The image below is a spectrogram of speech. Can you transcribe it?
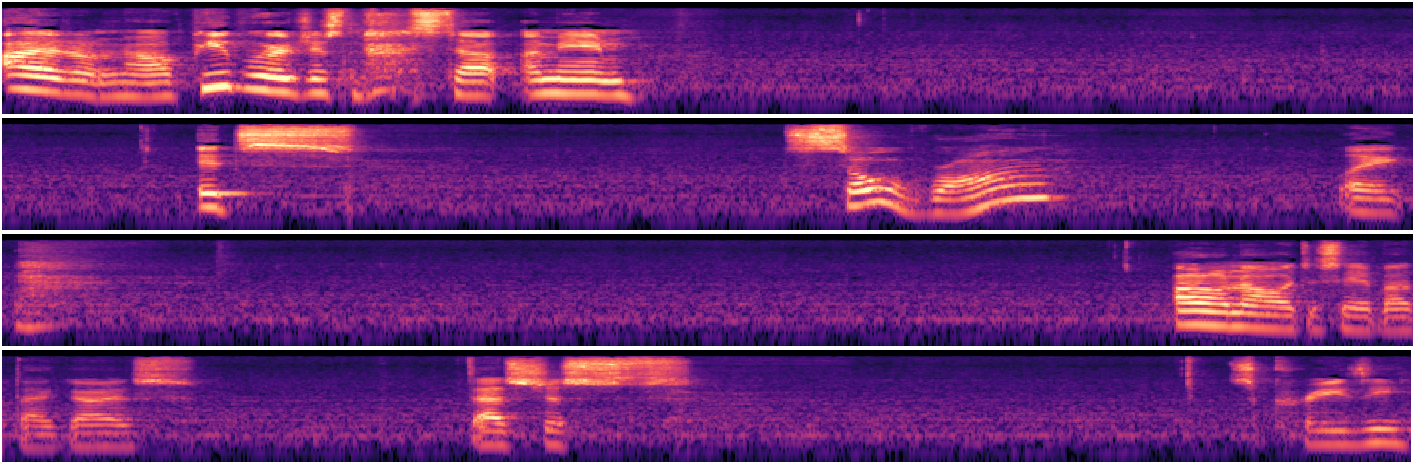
I don't know. People are just messed up. I mean, it's so wrong. Like, I don't know what to say about that, guys. That's just. It's crazy.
